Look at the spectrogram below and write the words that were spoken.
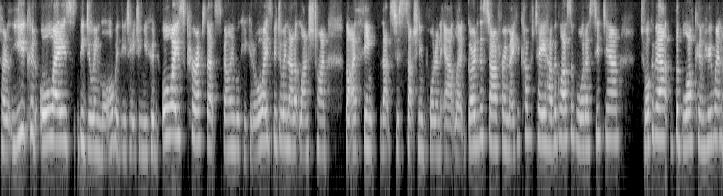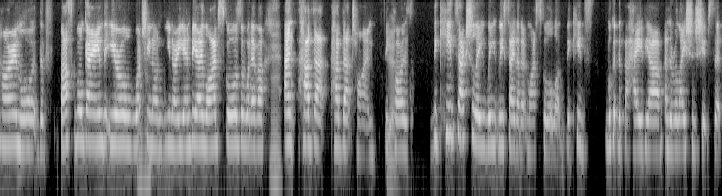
Totally. You could always be doing more with your teaching. You could always correct that spelling book. You could always be doing that at lunchtime. But I think that's just such an important outlet. Go to the staff room, make a cup of tea, have a glass of water, sit down, talk about the block and who went home or the basketball game that you're all watching on, you know, your NBA live scores or whatever, Mm. and have that have that time Yeah. because the kids actually we we say that at my school a lot. The kids look at the behavior and the relationships that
